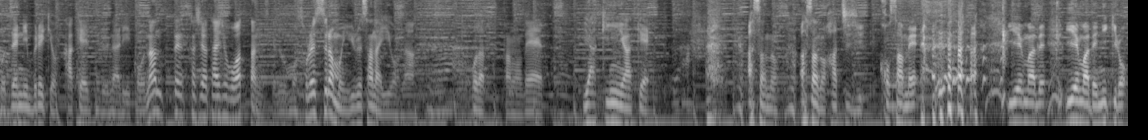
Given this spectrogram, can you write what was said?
こう前輪ブレーキをかけるなりこうなんてかしら対処法あったんですけどもうそれすらも許さないようなととこだったので夜勤明け。朝の朝の8時小雨。家まで家まで2キロ。ね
